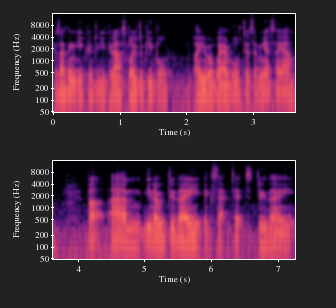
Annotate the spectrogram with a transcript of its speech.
because I think you could you could ask loads of people, are you aware of autism? Yes, I am. But um, you know, do they accept it? Do they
